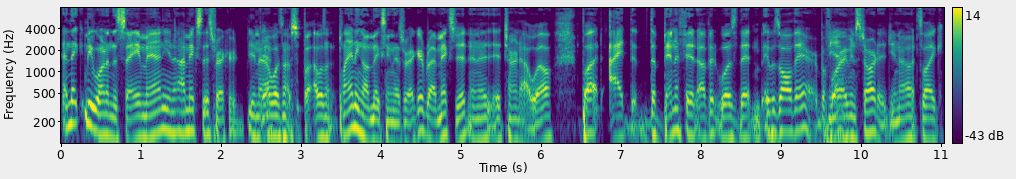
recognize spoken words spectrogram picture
and they can be one and the same, man. You know, I mixed this record. You know, Yeah. I wasn't I wasn't planning on mixing this record, but I mixed it and it, it turned out well. But I the, the benefit of it was that it was all there before Yeah. I even started. You know, it's like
